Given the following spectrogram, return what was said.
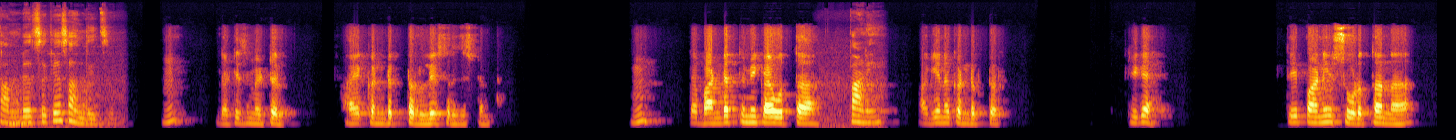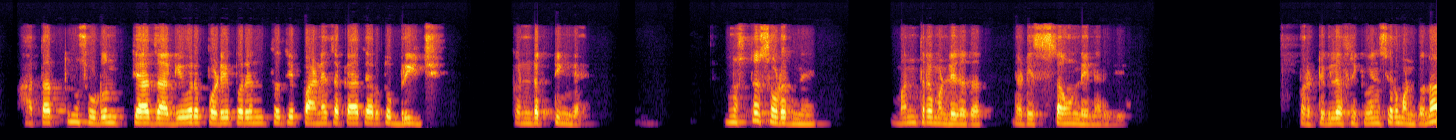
तांब्याचं किंवा चांदीचं? That is metal high conductor less resistant त्या भांड्यात तुम्ही काय ओतता? पाणी. अगेन अ कंडक्टर ठीक आहे? ते पाणी सोडताना हातातून सोडून त्या जागेवर पडेपर्यंत जे पाण्याचा काय तयार होतो ब्रिज कंडक्टिंग आहे. नुसतं सोडत नाही. मंत्र म्हणले जातात. That is sound energy particular फ्रिक्वेन्सीवर म्हणतो ना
